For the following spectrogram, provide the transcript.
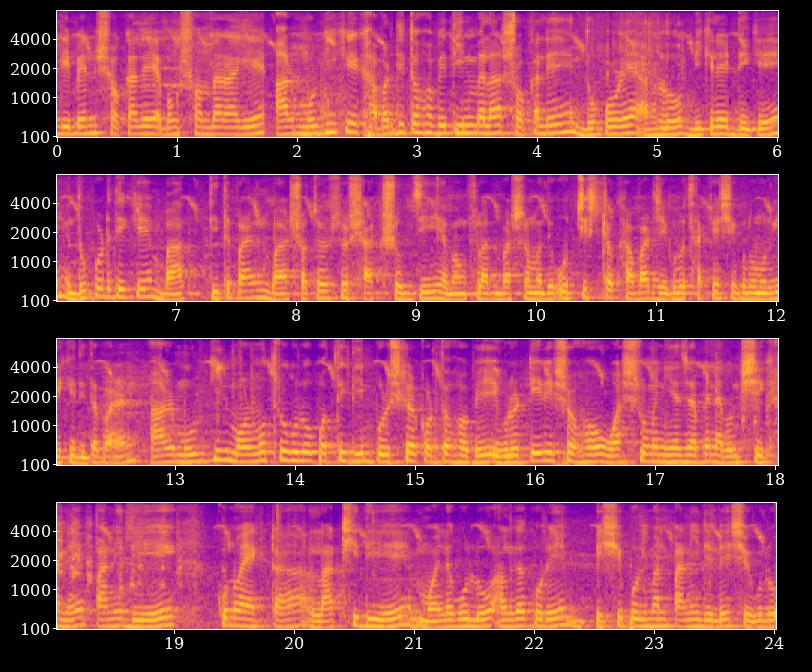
দিবেন সকালে এবং সন্ধ্যার আগে। আর মুরগিকে খাবার দিতে হবে তিন বেলা সকালে, দুপুরে আর হলো বিকেলের দিকে। দুপুরের দিকে ভাত দিতে পারেন বা সচরাচর শাক সবজি এবং ফ্ল্যাট বাসার মধ্যে উচ্ছিষ্ট খাবার যেগুলো থাকে সেগুলো মুরগিকে দিতে পারেন। আর মুরগির মলমূত্রগুলো প্রত্যেক দিন পরিষ্কার করতে হবে। এগুলো টেরে সহ ওয়াশরুমে নিয়ে যাবেন এবং সেখানে পানি দিয়ে কোনো একটা লাঠি দিয়ে ময়লাগুলো আলগা করে বেশি পরিমাণ পানি দিলে সেগুলো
